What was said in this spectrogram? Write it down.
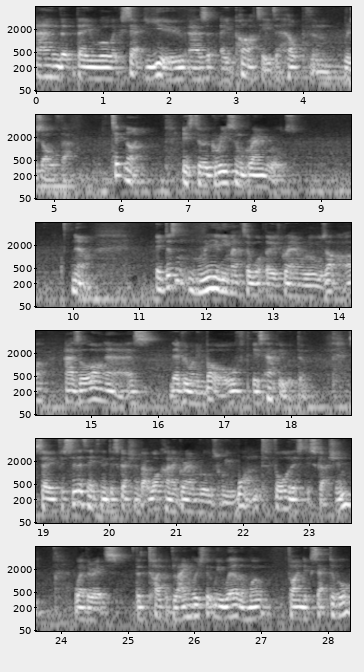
and that they will accept you as a party to help them resolve that. Tip nine is to agree some ground rules. Now, it doesn't really matter what those ground rules are as long as everyone involved is happy with them. So, facilitating the discussion about what kind of ground rules we want for this discussion, whether it's the type of language that we will and won't find acceptable,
